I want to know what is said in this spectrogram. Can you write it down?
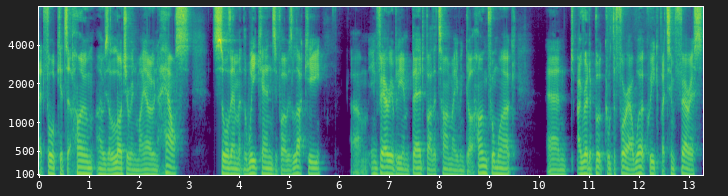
I had four kids at home. I was a lodger in my own house. Saw them at the weekends if I was lucky um, invariably in bed by the time I even got home from work. And I read a book called The Four Hour Work Week by Tim Ferriss.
